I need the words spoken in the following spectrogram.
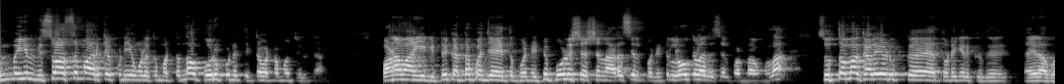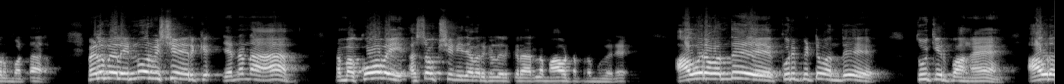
உண்மையில் விசுவாசமா இருக்கக்கூடியவங்களுக்கு மட்டும்தான் பொறுப்புன்னு திட்டவட்டமா சொல்லிட்டாங்க. பணம் வாங்கிக்கிட்டு கட்ட பஞ்சாயத்து பண்ணிட்டு போலீஸ் ஸ்டேஷன்ல அரசியல் பண்ணிட்டு லோக்கல் அரசியல் பண்றவங்களாம் சுத்தமா களை எடுக்க தொடங்கி இருக்குது தைலாபுரம் வட்டாரம். மேலும் இதுல இன்னொரு விஷயம் இருக்கு. என்னன்னா நம்ம கோவை அசோக் ஸ்ரீநிதி அவர்கள் இருக்கிறார்ல மாவட்ட பிரமுகர். அவரை வந்து குறிப்பிட்டு வந்து தூக்கியிருப்பாங்க. அவரை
